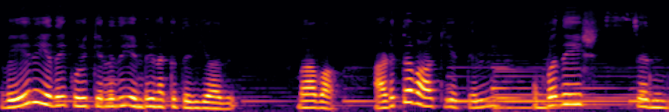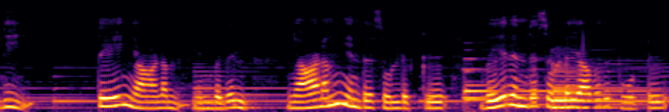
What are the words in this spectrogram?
வேறு எதை குறிக்கிறது என்று எனக்கு தெரியாது. பாபா அடுத்த வாக்கியத்தில் உபதேசந்தி தே ஞானம் என்பதில் ஞானம் என்ற சொல்லுக்கு வேறெந்த சொல்லையாவது போட்டு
